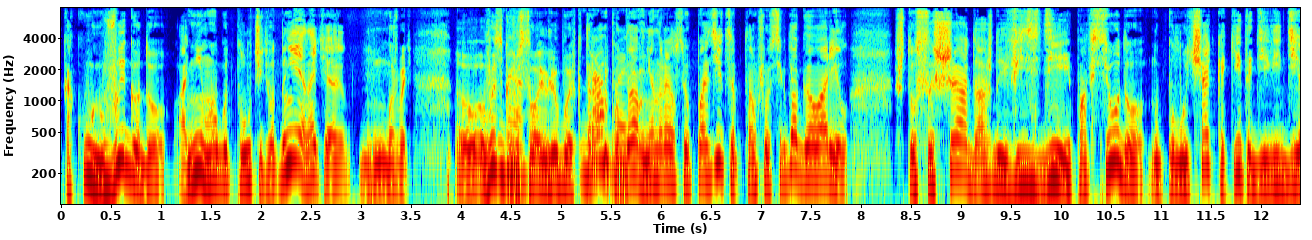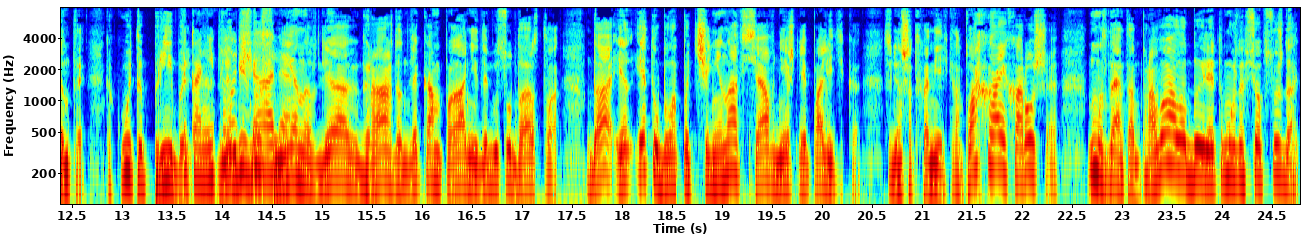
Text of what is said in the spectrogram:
какую выгоду они могут получить. Вот мне, знаете, я, может быть, выскажу да. свою любовь к Трампу, да, да, мне нравилась его позиция, потому что всегда говорил, что США должны везде и повсюду ну, получать какие-то дивиденды, какую-то прибыль для получали. бизнесменов, для граждан, для компаний, для государства. Да, и это была подчинена вся внешняя политика Соединенных Штатов Америки. Там плохая, хорошая, ну, мы знаем, там провалы были, это можно все обсуждать.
